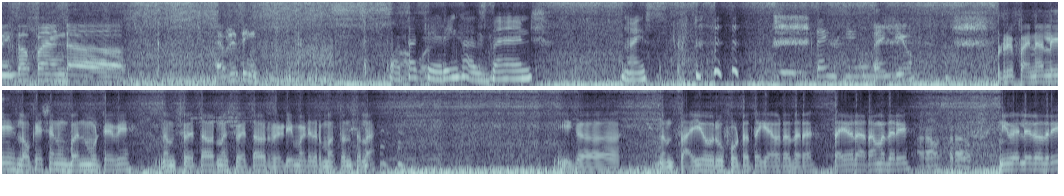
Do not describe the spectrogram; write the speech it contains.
makeup and everything what a caring husband nice thank you thank you ನೋಡ್ರಿ ಫೈನಲಿ ಲೊಕೇಶನ್ಗೆ ಬಂದ್ಬಿಟ್ಟೇವಿ. ನಮ್ಮ ಶ್ವೇತಾ ಅವ್ರನ್ನ ಶ್ವೇತಾ ಅವ್ರು ರೆಡಿ ಮಾಡಿದ್ರು ಮತ್ತೊಂದ್ಸಲ. ಈಗ ನಮ್ಮ ಸಾಯಿ ಅವರು ಫೋಟೋ ತೆಗ್ಯಾವ್ರ ಅದಾರ? ಸಾಯಿ ಅವ್ರು ಆರಾಮದಾರಿ ಆರಾಮ್ ಸರ್ ನೀವು ನೀವೆಲ್ಲಿರೋದ್ರಿ?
